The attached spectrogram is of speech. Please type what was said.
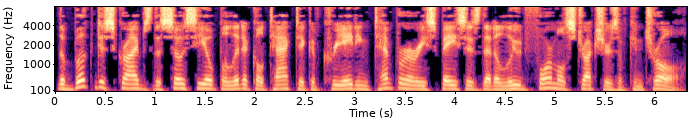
The book describes the socio-political tactic of creating temporary spaces that elude formal structures of control.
